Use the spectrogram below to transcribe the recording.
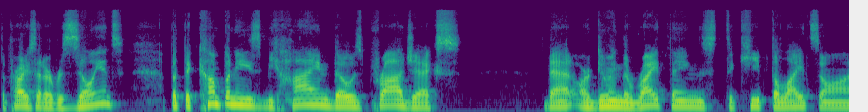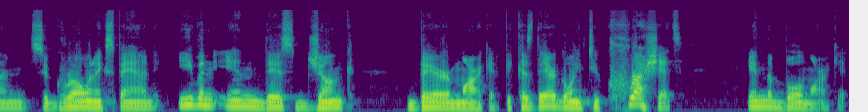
the products that are resilient, but the companies behind those projects that are doing the right things to keep the lights on, to grow and expand, even in this junk bear market, because they're going to crush it in the bull market.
